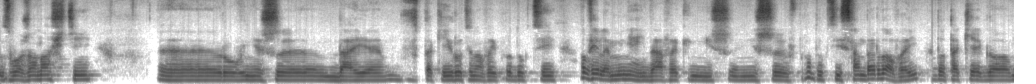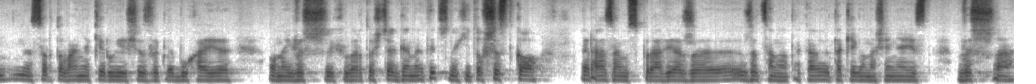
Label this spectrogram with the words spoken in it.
złożoności, również e, daje w takiej rutynowej produkcji o wiele mniej dawek niż, niż w produkcji standardowej. Do takiego sortowania kieruje się zwykle buchaje o najwyższych wartościach genetycznych i to wszystko razem sprawia, że, że cena taka, takiego nasienia jest wyższa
